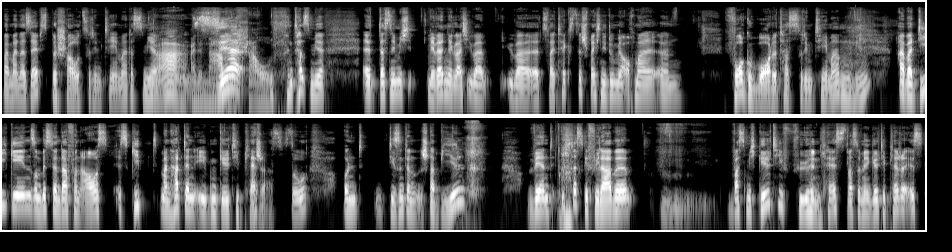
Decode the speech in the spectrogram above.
bei meiner Selbstbeschau zu dem Thema, dass mir ah, eine sehr, dass mir äh, das nämlich, wir werden ja gleich über über äh, zwei Texte sprechen, die du mir auch mal ähm, vorgewordet hast zu dem Thema. Mhm. Aber die gehen so ein bisschen davon aus, es gibt, man hat dann eben Guilty Pleasures, so. Und die sind dann stabil, während ich das Gefühl habe, was mich guilty fühlen lässt, was bei mir Guilty Pleasure ist,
